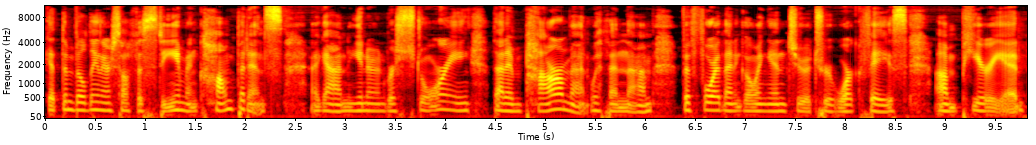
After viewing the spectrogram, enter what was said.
get them building their self esteem and confidence again, you know, and restoring that empowerment within them before then going into a true work phase um, period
